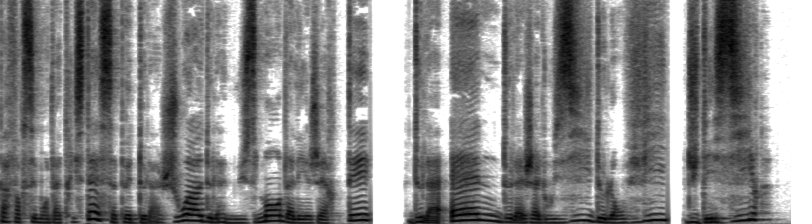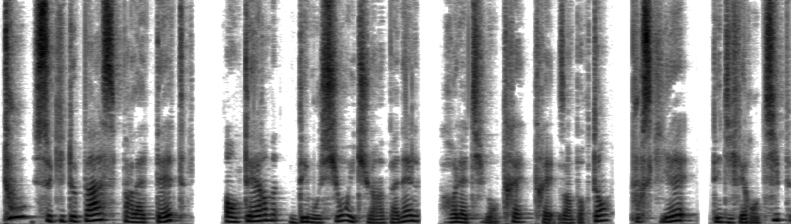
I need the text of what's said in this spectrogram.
pas forcément de la tristesse, ça peut être de la joie, de l'amusement, de la légèreté, de la haine, de la jalousie, de l'envie, du désir, tout ce qui te passe par la tête en termes d'émotion, et tu as un panel relativement très très important pour ce qui est des différents types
